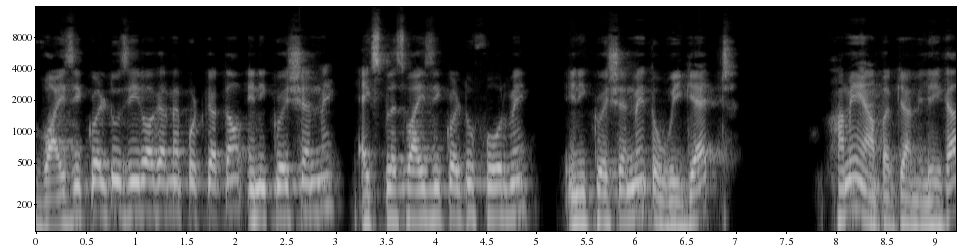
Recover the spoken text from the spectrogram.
y is equal to zero अगर मैं पुट करता हूँ इन इक्वेशन में, x plus y is equal to four में इन इक्वेशन में तो वी गेट हमें यहाँ पर क्या मिलेगा?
